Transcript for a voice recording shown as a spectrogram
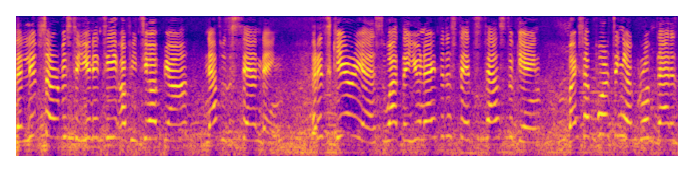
The lip service to unity of Ethiopia notwithstanding. It is curious what the United States stands to gain by supporting a group that is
